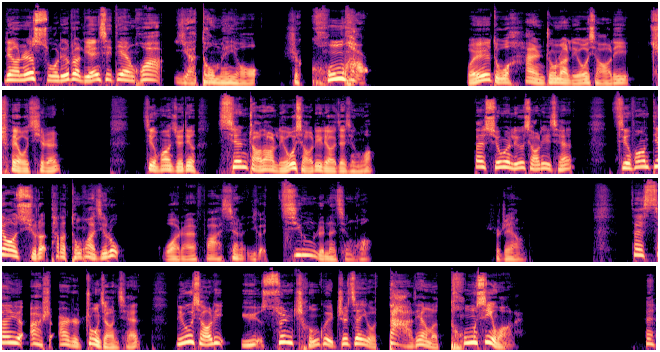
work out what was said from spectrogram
两人所留的联系电话也都没有，是空号。唯独汉中的刘小丽确有其人。警方决定先找到刘小丽了解情况。在询问刘小丽前，警方调取了她的通话记录，果然发现了一个惊人的情况。是这样的。在三月二十二日中奖前，刘小丽与孙成贵之间有大量的通信往来。嘿，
